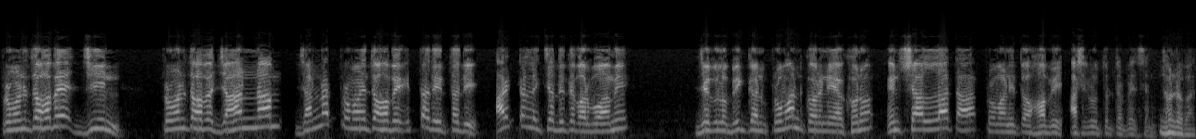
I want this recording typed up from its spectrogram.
প্রমাণিত হবে জিন, প্রমাণিত হবে জাহান্নাম, জান্নাত প্রমাণিত হবে ইত্যাদি ইত্যাদি। আরেকটা লেকচার দিতে পারব আমি। যেগুলো বিজ্ঞান প্রমাণ করেনি এখনও ইনশাল্লাহ তা প্রমাণিত হবে। আশা করি উত্তরটা পেয়েছেন। ধন্যবাদ।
